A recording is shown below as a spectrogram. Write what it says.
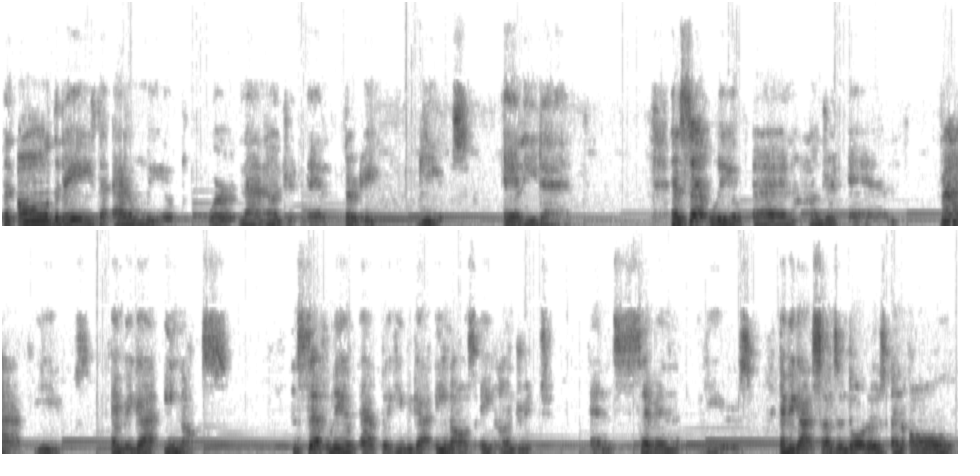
And all the days that Adam lived were 930 years, and he died. And Seth lived an hundred and five years, and begot Enos. And Seth lived after he begot Enos 800 and seven years, and begot sons and daughters, and all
